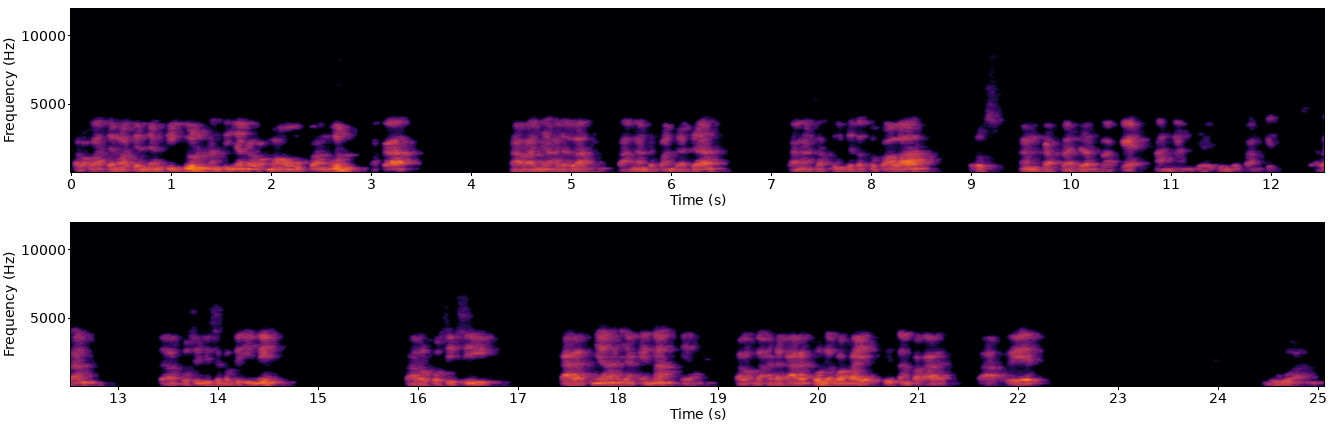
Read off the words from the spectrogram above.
Kalau latihan-latihan yang tidur nantinya kalau mau bangun maka caranya adalah tangan depan dada, tangan satu di atas kepala, terus angkat badan pakai tangan yaitu untuk bangkit. Sekarang dalam posisi seperti ini, taruh posisi karetnya yang enak ya. Kalau nggak ada karet pun nggak apa-apa ya, jadi tanpa karet. Tarik, buang.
